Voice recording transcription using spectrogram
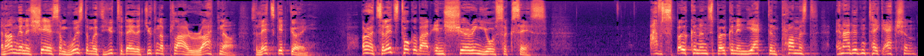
And I'm going to share some wisdom with you today that you can apply right now. So let's get going. All right, so let's talk about ensuring your success. I've spoken and spoken and yacked and promised, and I didn't take action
